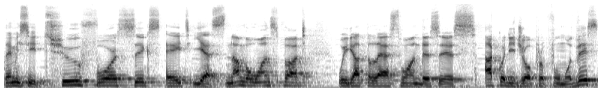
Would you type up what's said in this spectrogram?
Let me see, two, four, six, eight. Yes, number one spot. We got the last one. This is Acqua di Gio Profumo. This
